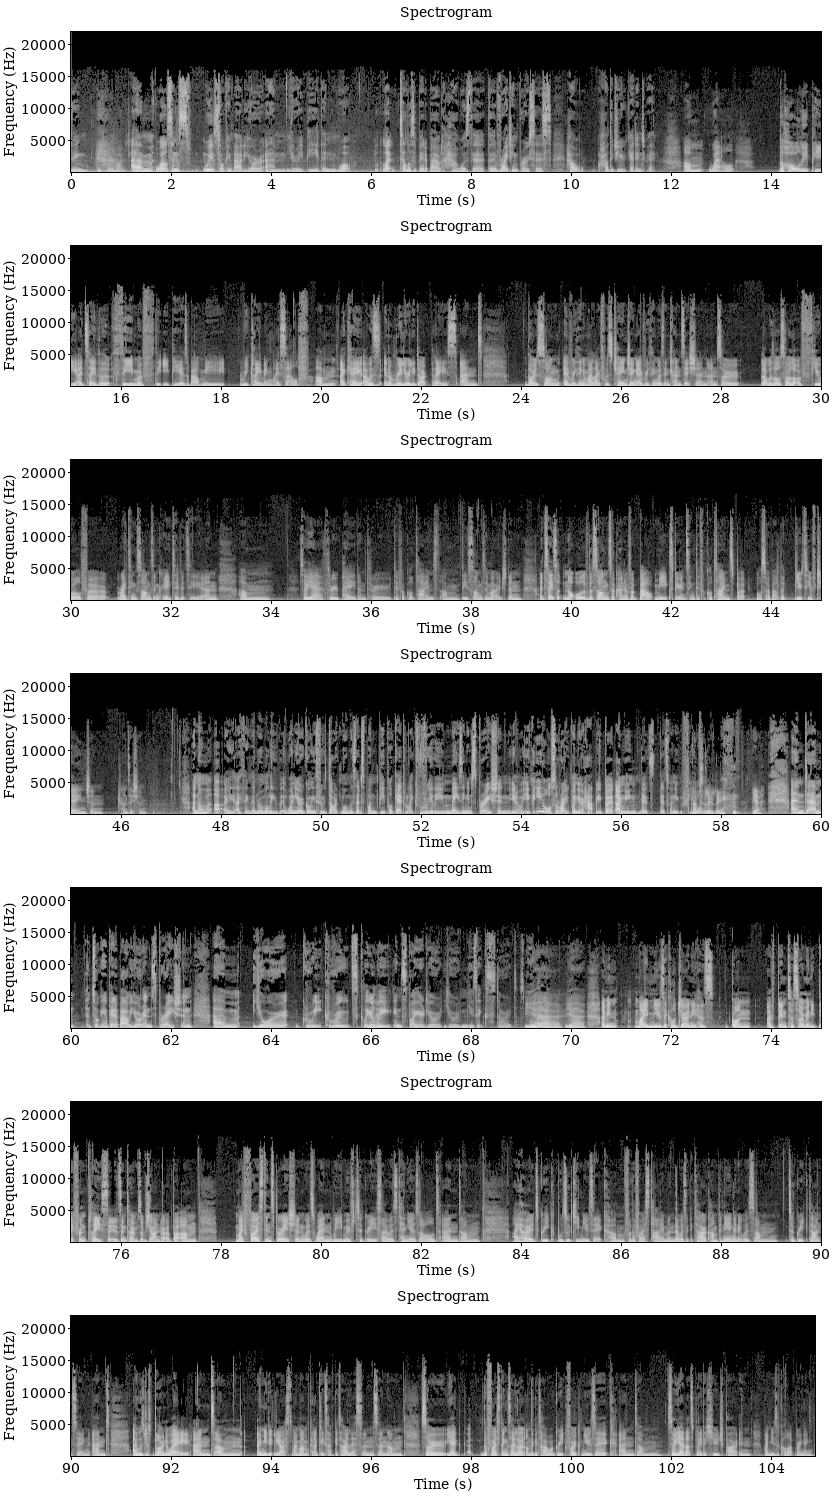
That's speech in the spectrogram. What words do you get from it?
Amazing. Thank you very much. Um, well, since we're talking about your um, your EP, then what? Let tell us a bit about how was the, the writing process. How how did you get into it? Um, well, the whole EP, I'd say the theme of the EP is about me reclaiming myself. Um, I came, I was in a really, really dark place, and those songs, everything in my life was changing, everything was in transition, and so that was also a lot of fuel for writing songs and creativity. And um, so, yeah, through pain and through difficult times, um, these songs emerged. And I'd say so, not all of the songs are kind of about me experiencing difficult times, but also about the beauty of change and transition. I know. I, I think that normally when you're going through dark moments, that's when people get like really amazing inspiration. You know, you you also write when you're happy, but I mean that's that's when you feel Absolutely. yeah. And um, talking a bit about your inspiration, um, your Greek roots clearly inspired your your music start. I. Yeah, yeah. I mean, my musical journey has gone. I've been to so many different places in terms of genre, but um, my first inspiration was when we moved to Greece. I was ten years old, and um, I heard Greek bouzouki music um, for the first time, and there was a guitar accompanying, and it was um, to Greek dancing, and I was just blown away. And um, I immediately asked my mum, "Can I please have guitar lessons?" And um, so, yeah, the first things I learned on the guitar were Greek folk music, and um, so yeah, that's played a huge part in my musical upbringing.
